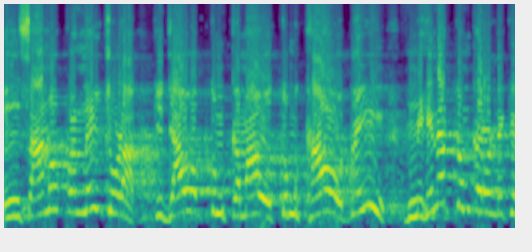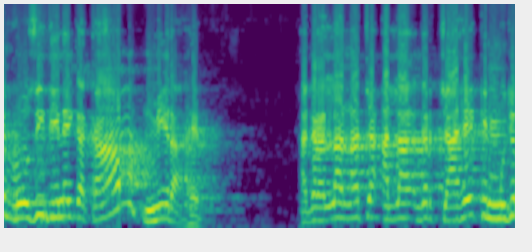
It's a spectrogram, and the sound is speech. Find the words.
इंसानों पर नहीं छोड़ा कि जाओ, अब तुम कमाओ, तुम खाओ। नहीं, मेहनत तुम करो, लेकिन रोजी देने का काम मेरा है। अगर अल्लाह ना चाह अल्लाह अगर चाहे कि मुझे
